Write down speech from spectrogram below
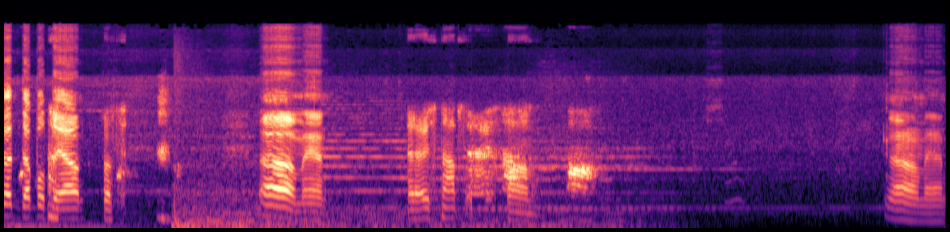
The double down. Oh man. Uh, snaps. Um, Oh man.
